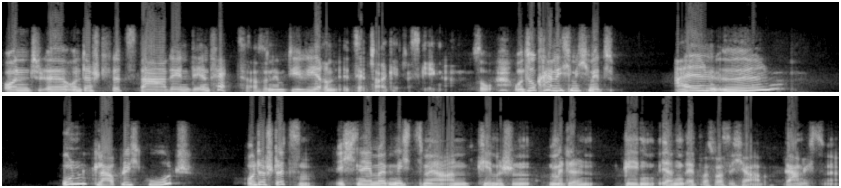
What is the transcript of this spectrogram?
und äh, unterstützt da den, den Infekt, also nimmt die Viren etc. geht das gegen. So und so kann ich mich mit allen Ölen unglaublich gut unterstützen. Ich nehme nichts mehr an chemischen Mitteln gegen irgendetwas, was ich habe, gar nichts mehr.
